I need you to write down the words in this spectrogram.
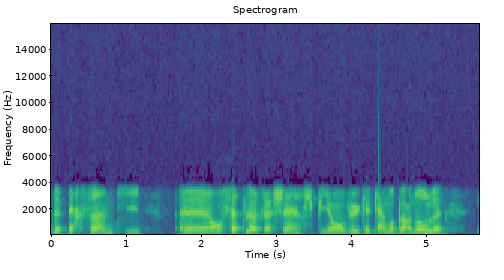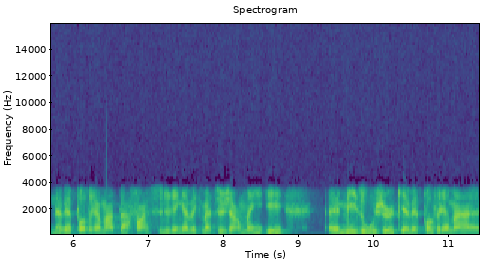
de, personnes qui ont fait leur recherche puis ont vu que Cam O'Connell n'avait pas vraiment d'affaires sur le ring avec Mathieu Germain et mise au jeu qui n'avait pas vraiment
